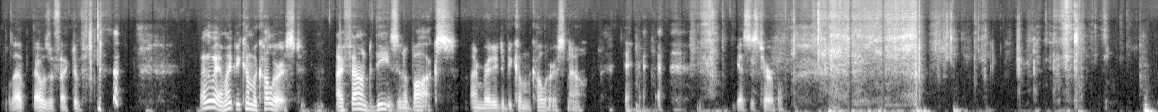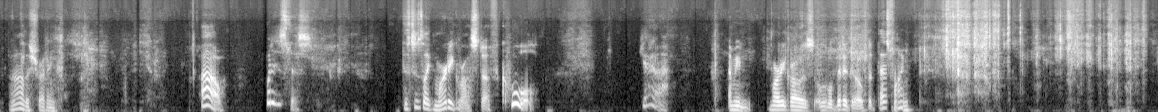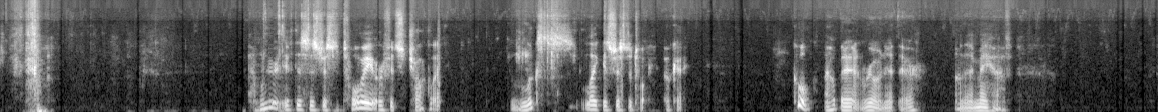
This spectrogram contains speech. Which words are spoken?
well, that that was effective. By the way, I might become a colorist. I found these in a box. I'm ready to become a colorist now. yes, it's terrible. Oh, the shredding. Oh, what is this? This is like Mardi Gras stuff. Cool. Yeah. I mean, Mardi Gras was a little bit ago, but that's fine. I wonder if this is just a toy or if it's chocolate. It looks like it's just a toy. Okay. Cool. I hope I didn't ruin it there. Oh, I may have.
